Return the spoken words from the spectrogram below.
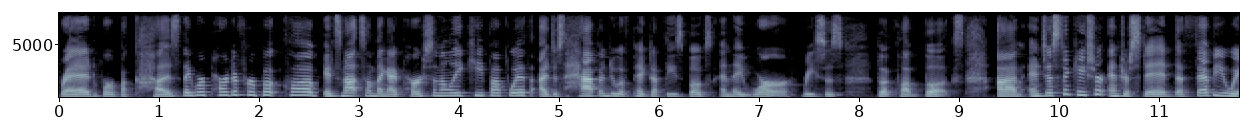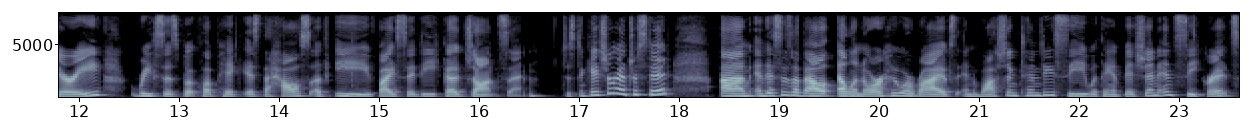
read were because they were part of her book club. It's not something I personally keep up with. I just happen to have picked up these books and they were Reese's book club books. Um, and just in case you're interested, the February Reese's book club pick is The House of Eve by Sadeqa Johnson just in case you're interested. Um, and this is about Eleanor, who arrives in Washington, D.C. with ambition and secrets.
